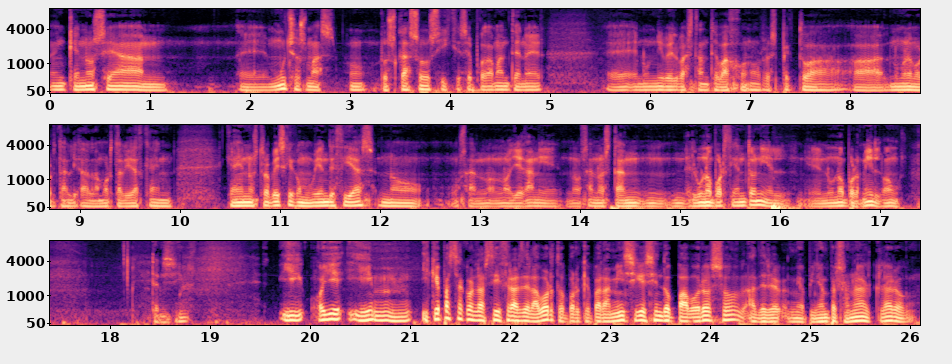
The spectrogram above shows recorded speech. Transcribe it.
en que no sean eh, muchos más los casos y que se pueda mantener en un nivel bastante bajo ¿no? respecto al número de mortalidad, a la mortalidad que hay, que hay en nuestro país, que como bien decías, no, o sea, no, no llega ni, no, o sea, no está en el 1% ni el, ni el 1 por mil, vamos. Y oye, y, y, qué pasa con las cifras del aborto? Porque para mí sigue siendo pavoroso, desde mi opinión personal, claro,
